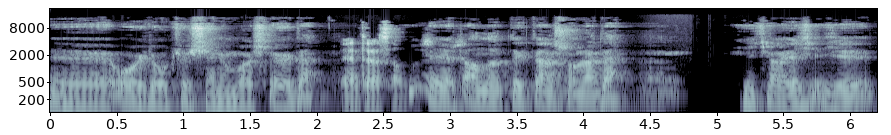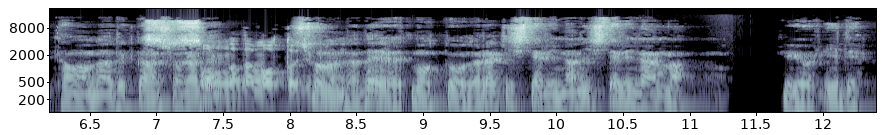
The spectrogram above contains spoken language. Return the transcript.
e, oydu, o köşenin başlığı da. Enteresan. şey. Evet, anlattıktan sonra da hikayeyi tamamladıktan sonra da Sonuna da motto sonunda da evet motto olarak ister inan, ister inanma diyor idi.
